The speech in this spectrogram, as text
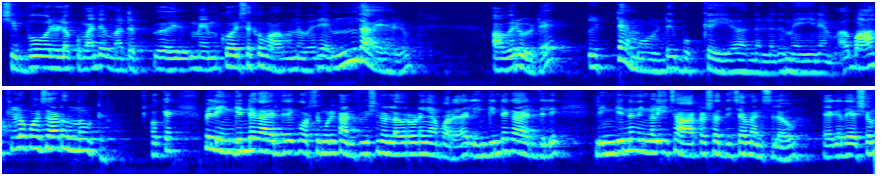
ഷിബ് പോലുള്ള മറ്റേ മറ്റേ മെം കോയിൻസ് ഒക്കെ വാങ്ങുന്നവർ എന്തായാലും അവരുടെ ഇട്ട എമൗണ്ട് ബുക്ക് ചെയ്യുക എന്നുള്ളത് മെയിൻ ബാക്കിയുള്ള കോയിൻസ് അവിടെ നിന്നോട്ട് ഓക്കെ? ഇപ്പോൾ ലിങ്കിന്റെ കാര്യത്തിൽ കുറച്ചും കൂടി കൺഫ്യൂഷൻ ഉള്ളവരോട് ഞാൻ പറയാം. ലിങ്കിന്റെ കാര്യത്തിൽ ലിങ്കിന്റെ നിങ്ങൾ ഈ ചാർട്ട് ശ്രദ്ധിച്ചാൽ മനസ്സിലാവും. ഏകദേശം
